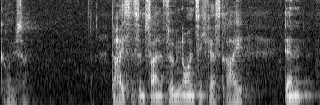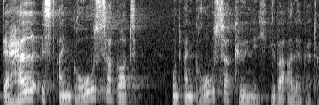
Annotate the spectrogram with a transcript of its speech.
größer. Da heißt es im Psalm 95, Vers 3, denn der Herr ist ein großer Gott und ein großer König über alle Götter.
